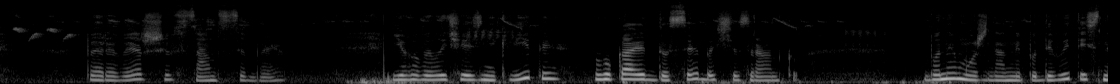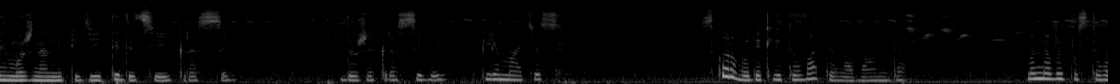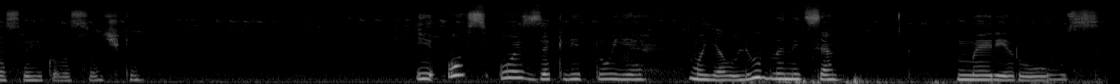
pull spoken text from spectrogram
перевершив сам себе. Його величезні квіти гукають до себе ще зранку, бо не можна не подивитись, не можна не підійти до цієї краси. Дуже красивий кліматіс. Скоро буде квітувати лаванда. Вона випустила свої колосочки. І ось ось заквітує моя улюблениця Мері Роуз.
